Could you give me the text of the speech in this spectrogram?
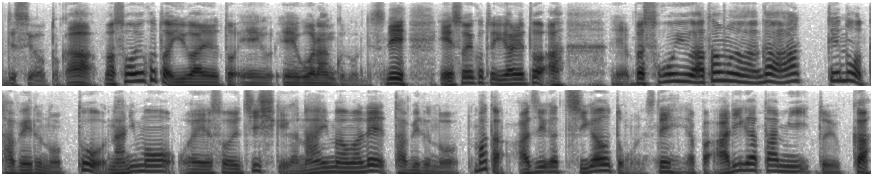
ですよとか、まあ、そういうことを言われると英語ランクのですね、えー、そういうことを言われるとあやっぱそういう頭があっての食べるのと何も、えー、そういう知識がないままで食べるのまた味が違うと思うんですねやっぱありがたみというか、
